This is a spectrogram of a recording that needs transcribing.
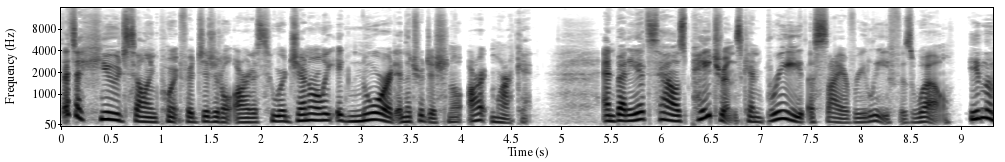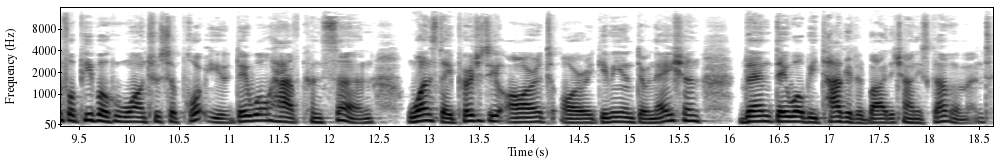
That's a huge selling point for digital artists who are generally ignored in the traditional art market. And Badi patrons can breathe a sigh of relief as well. Even for people who want to support you, they will have concern once they purchase your art or giving a donation, then they will be targeted by the Chinese government.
